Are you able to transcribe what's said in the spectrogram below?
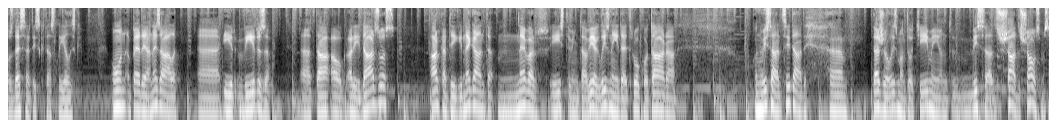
uz deserta izskatās lieliski. Un pēdējā nezāle uh, ir virza. Uh, tā aug arī dārzos. Ārkārtīgi neganta, nevar īsti viņu tā viegli iznīdēt, rokot ārā un visādi citādi. Uh, Daži vēl izmanto ķīmiju un visādas šādas šausmas,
